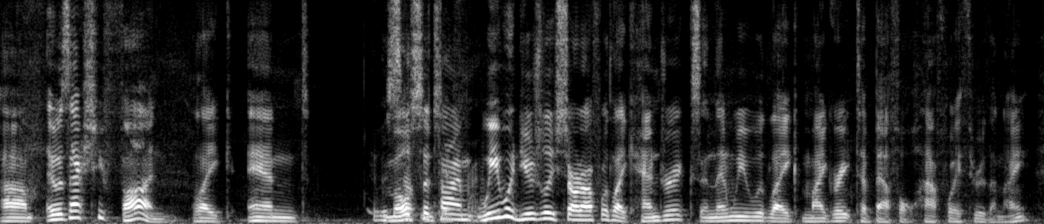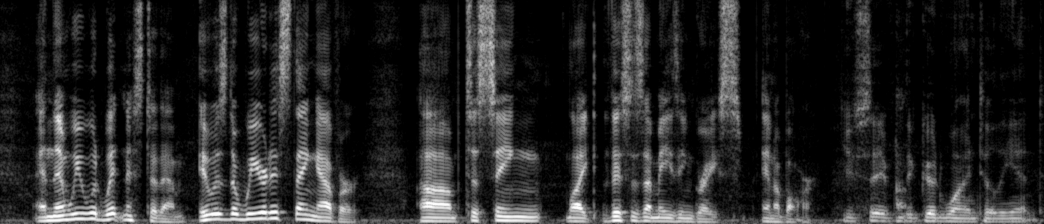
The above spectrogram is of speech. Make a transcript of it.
um, it was actually fun. Like, and most of the time different. we would usually start off with like Hendrix, and then we would like migrate to Bethel halfway through the night, and then we would witness to them. It was the weirdest thing ever um, to sing like "This Is Amazing Grace" in a bar. You saved the good wine till the end.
